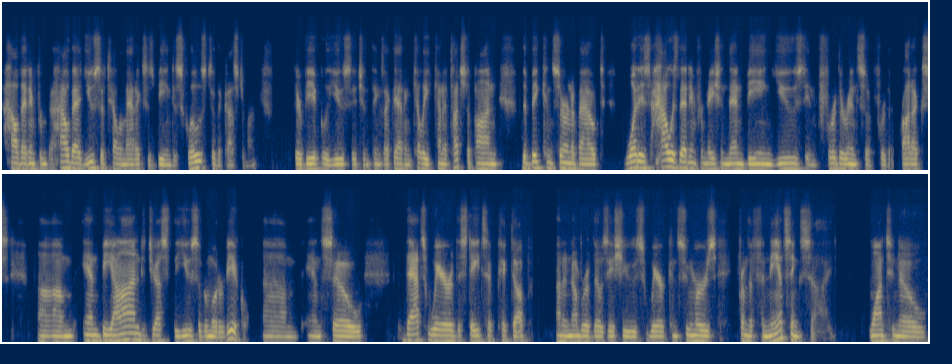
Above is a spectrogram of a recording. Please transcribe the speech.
how that inform- how that use of telematics is being disclosed to the customer, their vehicle usage and things like that. And Kelly kind of touched upon the big concern about what is how is that information then being used in furtherance of for the products um, and beyond just the use of a motor vehicle um, and so that's where the states have picked up on a number of those issues where consumers from the financing side want to know,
